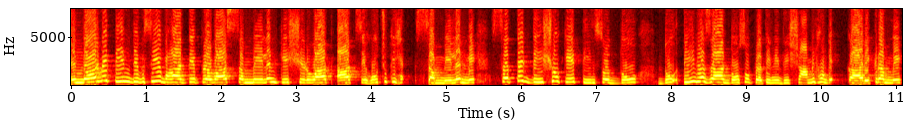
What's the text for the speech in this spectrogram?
इंदौर में तीन दिवसीय भारतीय प्रवास सम्मेलन की शुरुआत आज से हो चुकी है। सम्मेलन में सत्तर देशों के 302 दो, 3,200 प्रतिनिधि शामिल होंगे। कार्यक्रम में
